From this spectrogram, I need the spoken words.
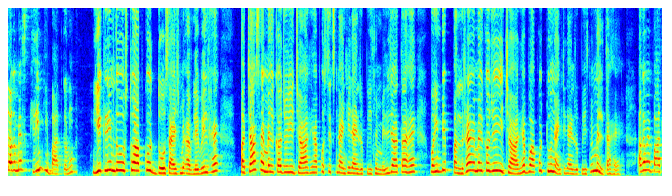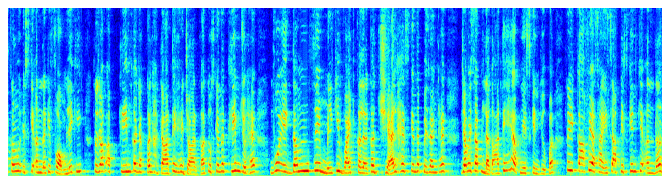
तो अगर मैं इस क्रीम की बात करूँ, ये क्रीम दोस्तों आपको दो साइज़ में अवेलेबल है. 50 एम का जो ये जार है, आपको सिक्स नाइन्टी नाइन रुपीज़ में मिल जाता है. वहीं पे 15 एम का जो ये जार है, वो आपको टू नाइन्टी नाइन रुपीज़ में मिलता है. अगर मैं बात करूँ इसके अंदर के फॉर्मूले की तो जब आप क्रीम का ढक्कन हटाते हैं जार का तो उसके अंदर क्रीम जो है, वो एकदम से मिल्की वाइट कलर का जेल है, इसके अंदर प्रेजेंट है। जब इसे आप लगाते हैं अपनी स्किन के ऊपर तो ये काफ़ी आसानी से आपकी स्किन के अंदर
